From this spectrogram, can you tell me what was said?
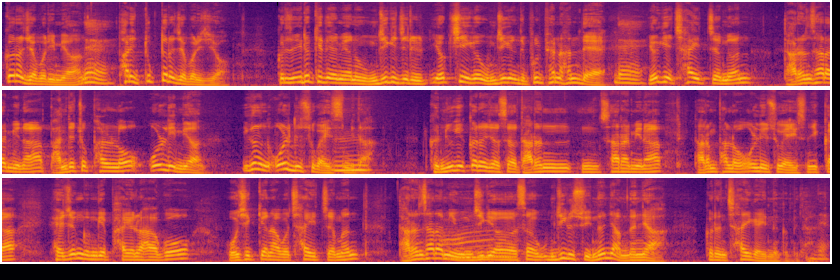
끊어져 버리면 네. 팔이 뚝 떨어져 버리죠. 그래서 이렇게 되면 움직이지를 역시 이거 움직이는데 불편한데 네. 여기에 차이점은 다른 사람이나 반대쪽 팔로 올리면 이건 올릴 수가 있습니다. 근육이 끊어져서 다른 사람이나 다른 팔로 올릴 수가 있으니까 회전근개 파열하고 오십견하고 차이점은 다른 사람이 움직여서 움직일 수 있느냐 없느냐 그런 차이가 있는 겁니다. 네.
